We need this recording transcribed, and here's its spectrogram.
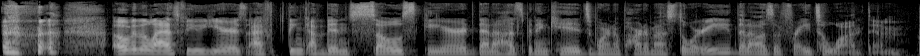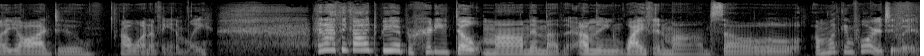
Over the last few years, I think I've been so scared that a husband and kids weren't a part of my story that I was afraid to want them. But y'all, I do. I want a family. And I think I'd be a pretty dope mom and mother. I mean, wife and mom. So I'm looking forward to it.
